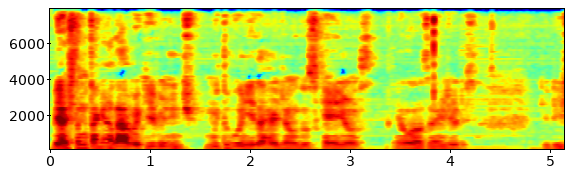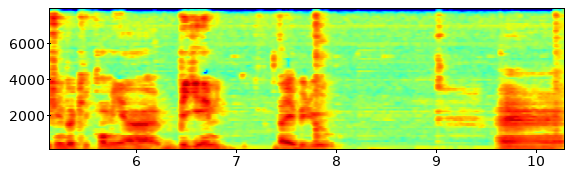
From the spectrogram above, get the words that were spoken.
Viagem tá muito agradável aqui, viu, gente? Muito bonita a região dos Canyons em Los Angeles. Dirigindo aqui com minha BMW. É,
